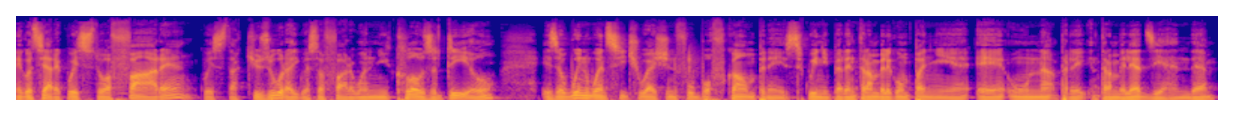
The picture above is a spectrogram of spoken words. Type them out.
Negoziare questo affare, questa chiusura di questo affare, when you close a deal, is a win-win situation for both companies. Quindi per entrambe le compagnie e per entrambe le aziende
